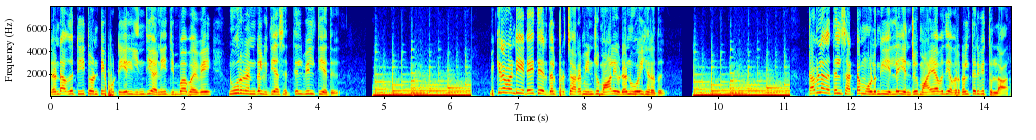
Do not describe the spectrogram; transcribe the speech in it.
இரண்டாவது டி டுவெண்டி போட்டியில் இந்திய அணி ஜிம்பாப்வேவை நூறு ரன்கள் வித்தியாசத்தில் வீழ்த்தியது. விக்கிரவாண்டி இடைத்தேர்தல் பிரச்சாரம் இன்று மாலையுடன் ஓய்கிறது. தமிழகத்தில் சட்டம் ஒழுங்கு இல்லை என்று மாயாவதி அவர்கள் தெரிவித்துள்ளார்.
